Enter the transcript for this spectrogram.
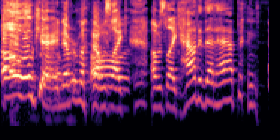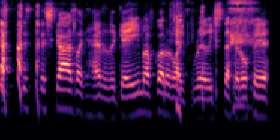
Oh, okay. Never mind. I was Oh. like, I was like, how did that happen? this, this guy's like ahead of the game. I've got to like really step it up here.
